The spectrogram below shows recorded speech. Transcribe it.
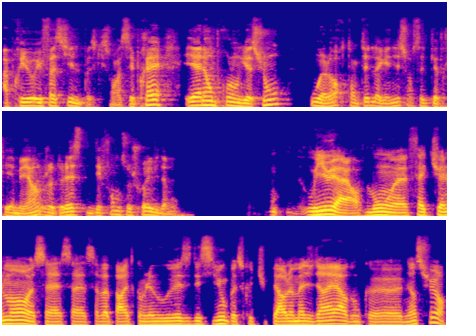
a priori facile parce qu'ils sont assez près et aller en prolongation ou alors tenter de la gagner sur cette quatrième et un. Je te laisse défendre ce choix évidemment. Oui. Alors bon, euh, factuellement, ça, ça, ça, va paraître comme la mauvaise décision parce que tu perds le match derrière, donc euh, bien sûr.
